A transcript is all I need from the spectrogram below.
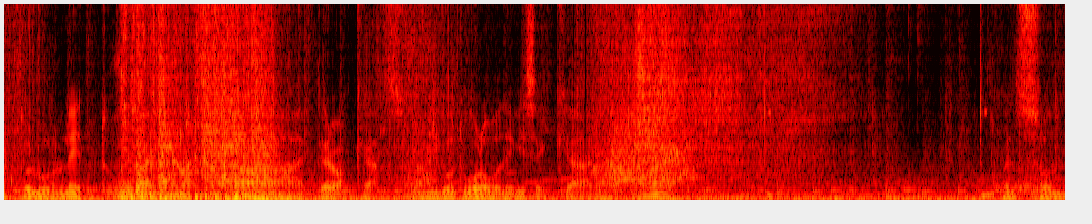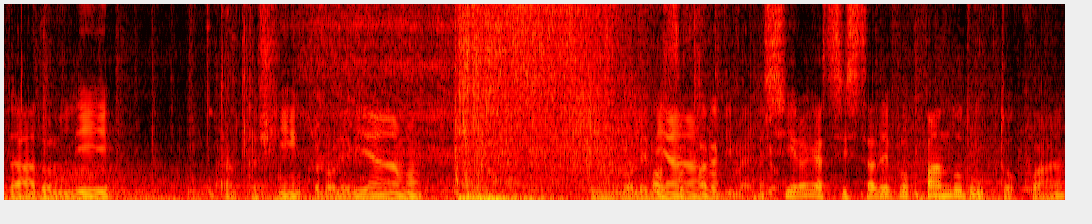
Fatto l'urletto. Uh, vai, ha- Ah, però cazzo, l'amico tuo lo potevi seccare. eh. Quel soldato lì. 85 lo leviamo. Non lo leviamo. fare di meglio. Eh sì, ragazzi, state floppando tutto qua, eh.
